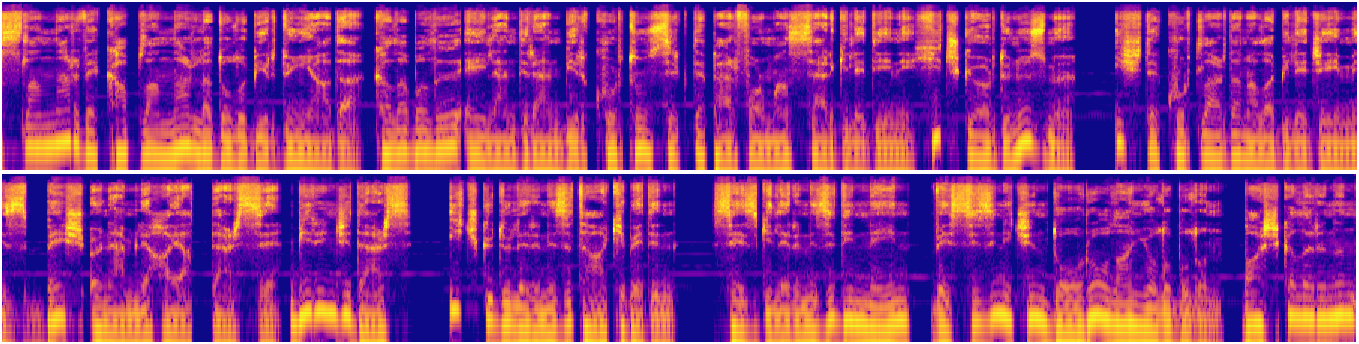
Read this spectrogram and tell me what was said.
Aslanlar ve kaplanlarla dolu bir dünyada kalabalığı eğlendiren bir kurtun sirkte performans sergilediğini hiç gördünüz mü? İşte kurtlardan alabileceğimiz 5 önemli hayat dersi. Birinci ders, içgüdülerinizi takip edin. Sezgilerinizi dinleyin ve sizin için doğru olan yolu bulun. Başkalarının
